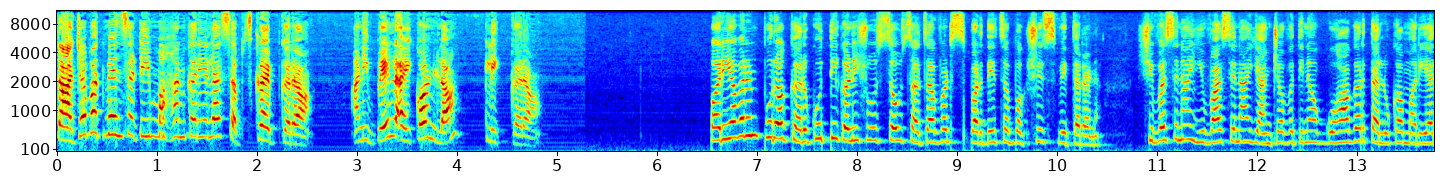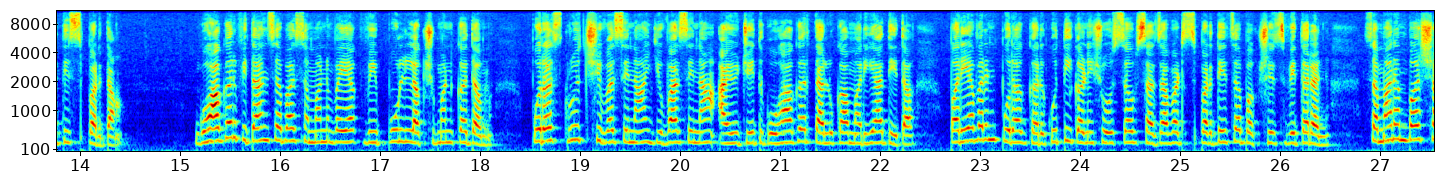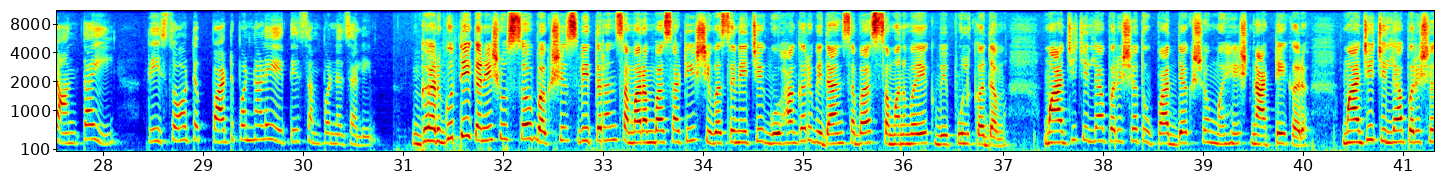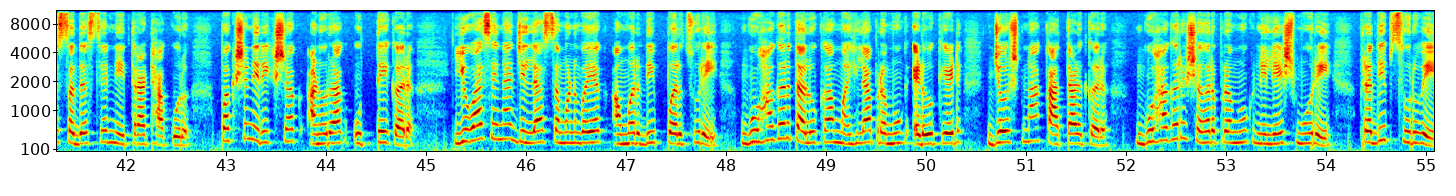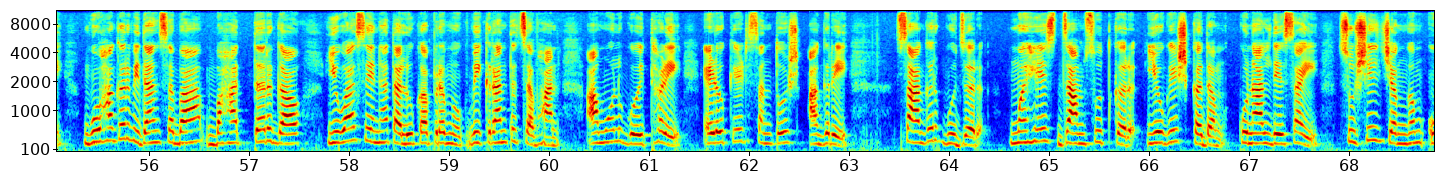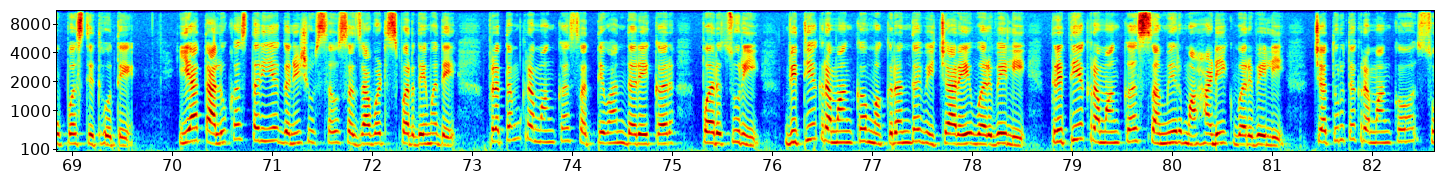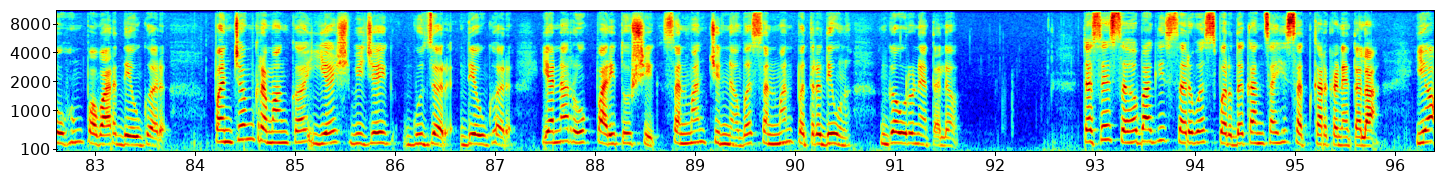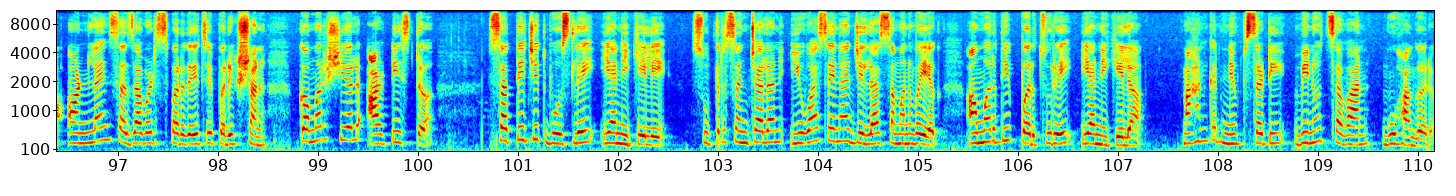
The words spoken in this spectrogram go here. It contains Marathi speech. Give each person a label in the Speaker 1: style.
Speaker 1: ताज्या बातम्यांसाठी महान करेला सबस्क्राईब करा आणि बेल आयकॉनला क्लिक करा. पर्यावरणपूरक घरगुती गणेशोत्सव सजावट स्पर्धेचं बक्षीस वितरण. शिवसेना युवासेना यांच्या वतीनं गुहागर तालुका मर्यादित स्पर्धा. गुहागर विधानसभा समन्वयक विपुल लक्ष्मण कदम पुरस्कृत शिवसेना युवासेना आयोजित गुहागर तालुका मर्यादित पर्यावरणपूरक घरगुती गणेशोत्सव सजावट स्पर्धेचं बक्षीस वितरण. समारंभ शांताई रिसॉर्ट पाटपन्हाळे येथे संपन्न झाली.
Speaker 2: घरगुती गणेशोत्सव बक्षीस वितरण समारंभासाठी शिवसेनेचे गुहागर विधानसभा समन्वयक विपुल कदम माजी जिल्हा परिषद उपाध्यक्ष महेश नाटेकर माजी जिल्हा परिषद सदस्य नेत्रा ठाकूर पक्ष निरीक्षक अनुराग उत्तेकर युवासेना जिल्हा समन्वयक अमरदीप परचुरे गुहागर तालुका महिला प्रमुख ॲडव्होकेट ज्योष्ना काताळकर गुहागर शहर प्रमुख निलेश मोरे प्रदीप सुर्वे गुहागर विधानसभा बहात्तर गाव युवासेना तालुका प्रमुख विक्रांत चव्हाण अमोल गोयथळे ॲडव्होकेट संतोष आगरे सागर गुजर महेश जामसूतकर योगेश कदम कुणाल देसाई सुशील जंगम उपस्थित होते. या तालुकास्तरीय गणेश उत्सव सजावट स्पर्धेमध्ये प्रथम क्रमांक सत्यवान दरेकर परचुरी द्वितीय क्रमांक मकरंद विचारे वरवेली तृतीय क्रमांक समीर महाडिक वरवेली चतुर्थ क्रमांक सोहम पवार देवघर पंचम क्रमांक यश विजय गुजर देवघर यांना रोख पारितोषिक सन्मान चिन्ह व सन्मानपत्र देऊन गौरवण्यात आलं. तसेच सहभागी सर्व स्पर्धकांचाही सत्कार करण्यात आला. या ऑनलाईन सजावट स्पर्धेचे परीक्षण कमर्शियल आर्टिस्ट सत्यजित भोसले यांनी केले. सूत्रसंचालन युवा सेना जिल्हा समन्वयक अमरदीप परचुरे यांनी केलं. महानकर न्यूजसाठी विनोद चव्हाण गुहागर.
